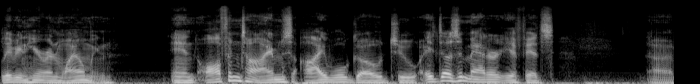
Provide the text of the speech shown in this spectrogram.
living here in Wyoming, and oftentimes I will go to, it doesn't matter if it's uh,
